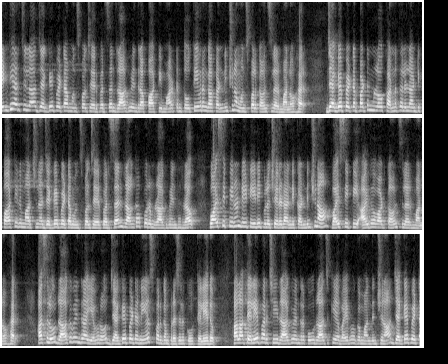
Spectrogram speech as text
ఎన్టీఆర్ జిల్లా Jaggaiahpet municipal chairperson Raghavendra party మారటంతో తీవ్రంగా ఖండించిన మున్సిపల్ కౌన్సిలర్ మనోహర్. జగ్గైపేట పట్టణంలో కన్నతల్లి లాంటి పార్టీని మార్చిన Jaggayyapeta municipal chairperson Rangapuram Raghavendra Rao YCP నుండి టీడీపీలో చేరడాన్ని ఖండించిన వైసీపీ ఐదో వార్డు కౌన్సిలర్ మనోహర్. అసలు రాఘవేంద్ర ఎవరో జగ్గైపేట నియోజకవర్గం ప్రజలకు తెలియదు. అలా తెలియపరిచి రాఘవేంద్రకు రాజకీయ వైభోగం అందించిన జగ్గైపేట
